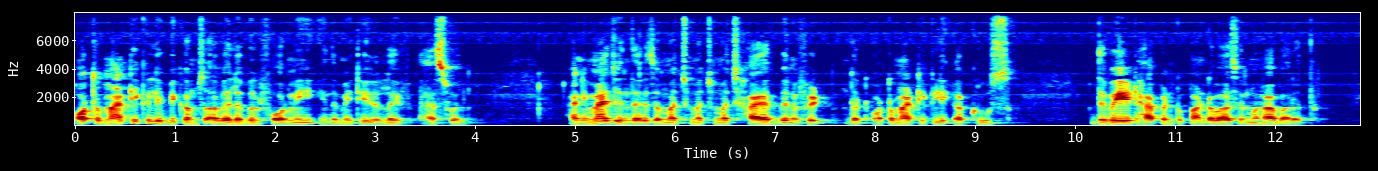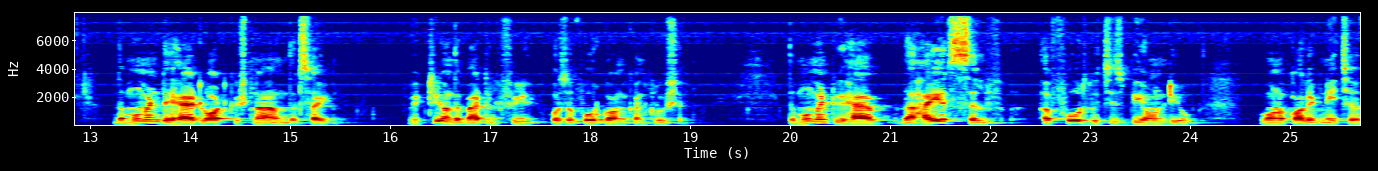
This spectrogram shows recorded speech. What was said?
automatically becomes available for me in the material life as well. And imagine there is a much, much, much higher benefit that automatically accrues the way it happened to Pandavas in Mahabharata. The moment they had Lord Krishna on their side, victory on the battlefield was a foregone conclusion. The moment you have the higher self, a force which is beyond you, you want to call it nature,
